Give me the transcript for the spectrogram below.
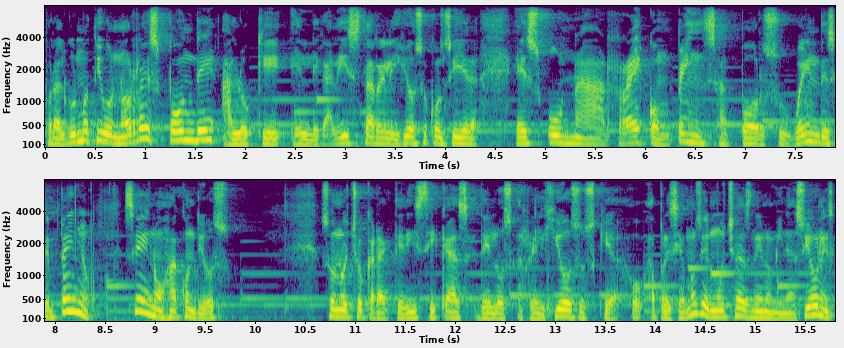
por algún motivo no responde a lo que el legalista religioso considera es una recompensa por su buen desempeño, se enoja con Dios. Son ocho características de los religiosos que apreciamos en muchas denominaciones.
